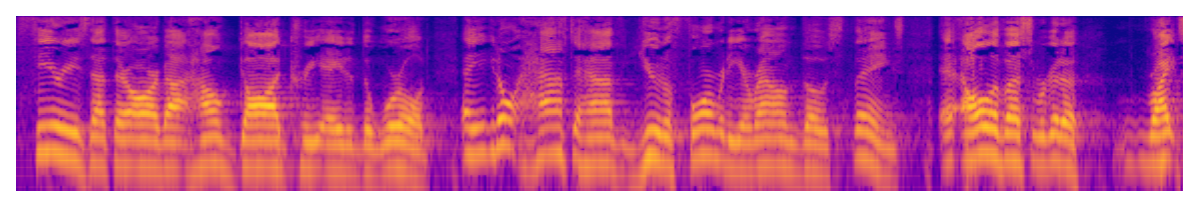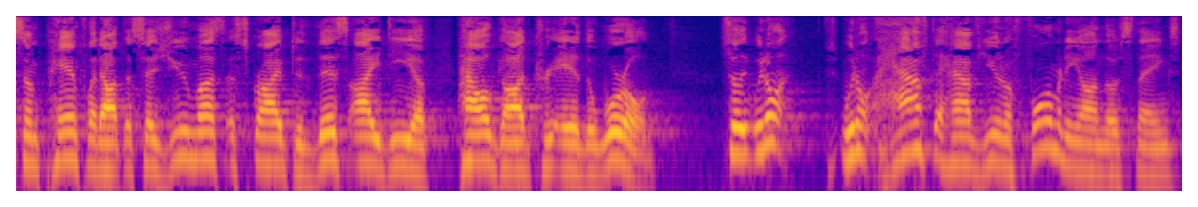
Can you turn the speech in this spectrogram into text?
theories that there are about how God created the world. And you don't have to have uniformity around those things. All of us, we're going to write some pamphlet out that says you must ascribe to this idea of how God created the world. So we don't, we don't have to have uniformity on those things.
